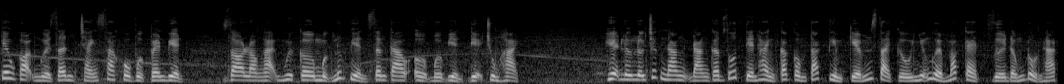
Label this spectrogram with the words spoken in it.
kêu gọi người dân tránh xa khu vực ven biển do lo ngại nguy cơ mực nước biển dâng cao ở bờ biển Địa Trung Hải. Hiện lực lượng chức năng đang gấp rút tiến hành các công tác tìm kiếm giải cứu những người mắc kẹt dưới đống đổ nát.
